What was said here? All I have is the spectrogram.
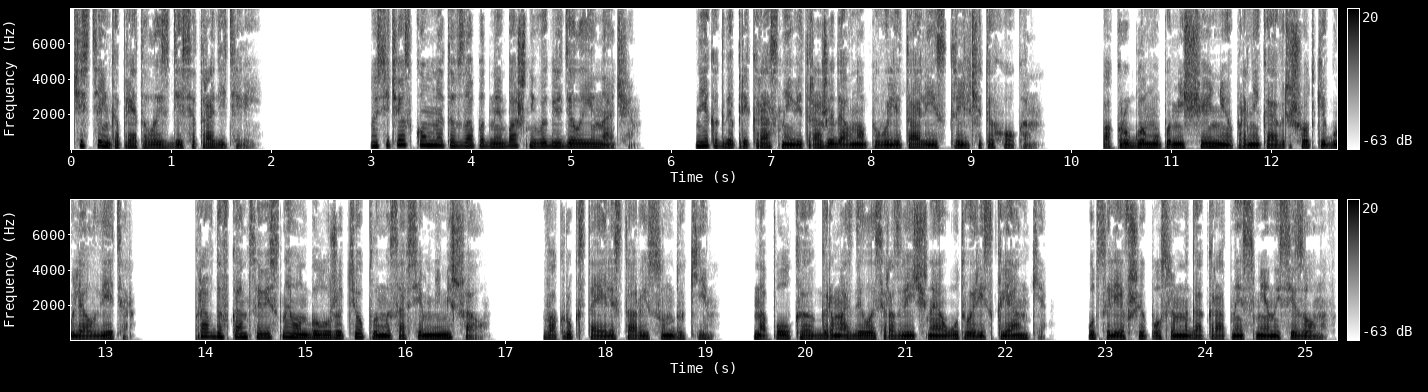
частенько пряталась здесь от родителей. Но сейчас комната в западной башне выглядела иначе. Некогда прекрасные витражи давно повылетали из стрельчатых окон. По круглому помещению, проникая в решетки, гулял ветер. Правда, в конце весны он был уже теплым и совсем не мешал. Вокруг стояли старые сундуки. На полках громоздилась различная утварь и склянки, уцелевшие после многократной смены сезонов.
